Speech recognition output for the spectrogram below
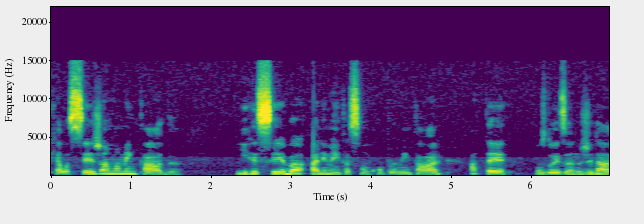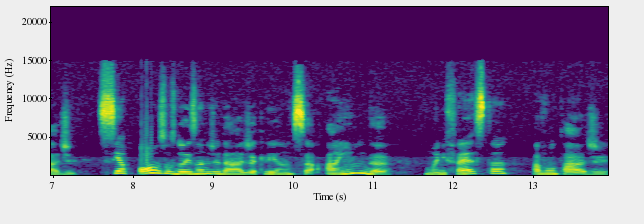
que ela seja amamentada e receba alimentação complementar até os dois anos de idade. Se após os dois anos de idade a criança ainda manifesta a vontade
